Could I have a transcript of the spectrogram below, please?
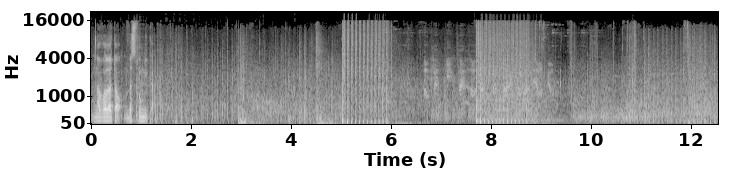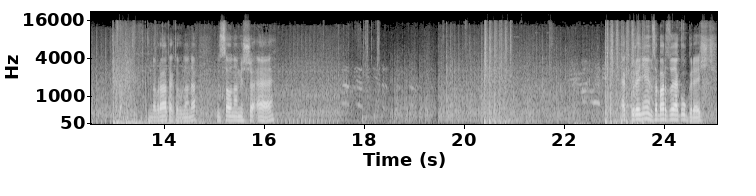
No wolę to, bez tłumika. Dobra, tak to wygląda. Zostało nam jeszcze E. Jak które nie wiem za bardzo jak ugryźć.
